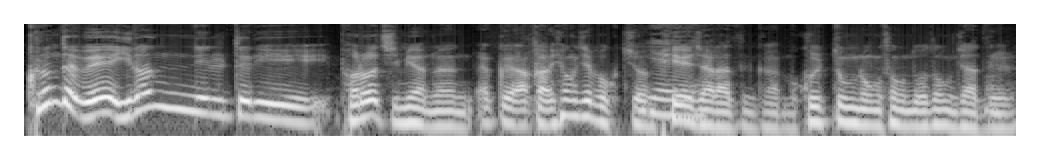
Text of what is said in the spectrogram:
그런데 왜 이런 일들이 벌어지면은 아까 형제복지원 예. 피해자라든가 뭐 굴뚝농성 노동자들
